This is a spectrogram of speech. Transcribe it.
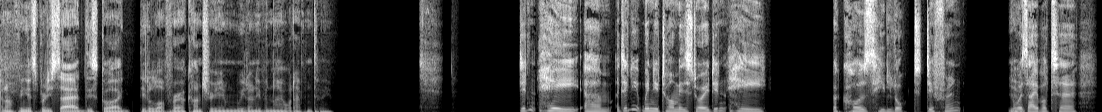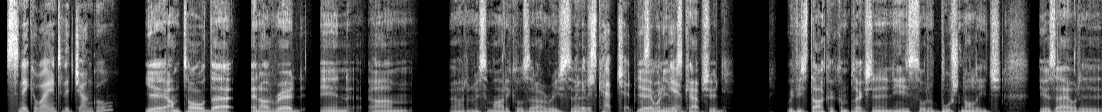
And I think it's pretty sad. This guy did a lot for our country, and we don't even know what happened to him. Didn't he? Um, didn't he? When you told me the story, didn't he? Because he looked different, Yeah. was able to sneak away into the jungle. Yeah, I'm told that, and I read in um, I don't know some articles that I researched. when he was captured. yeah, when he was captured, with his darker complexion and his sort of bush knowledge, he was able to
